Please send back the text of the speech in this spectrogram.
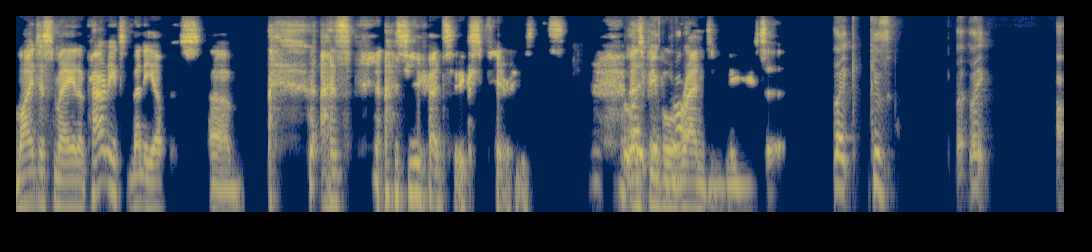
my dismay, and apparently to many others, um, as as you had to experience, like, as people not, randomly use it. Like, because, like, uh,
